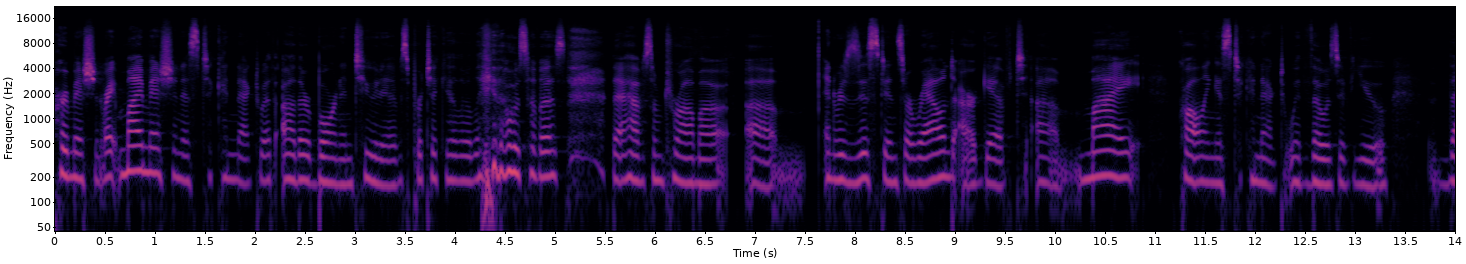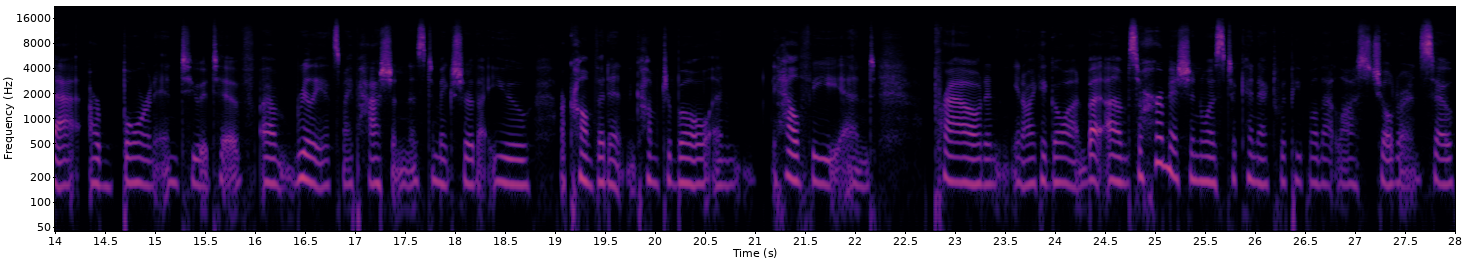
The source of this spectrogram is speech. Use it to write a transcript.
her mission, right? My mission is to connect with other born intuitives, particularly those of us that have some trauma um, and resistance around our gift. Um, my calling is to connect with those of you that are born intuitive. Um, really, it's my passion is to make sure that you are confident and comfortable and healthy and proud and you know i could go on but um so her mission was to connect with people that lost children so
